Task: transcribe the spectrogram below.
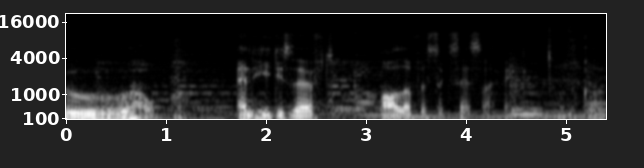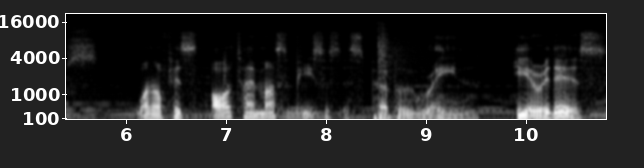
Wow. And he deserved all of his success, I think. Of course. One of his all time masterpieces is Purple Rain. Here it is.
